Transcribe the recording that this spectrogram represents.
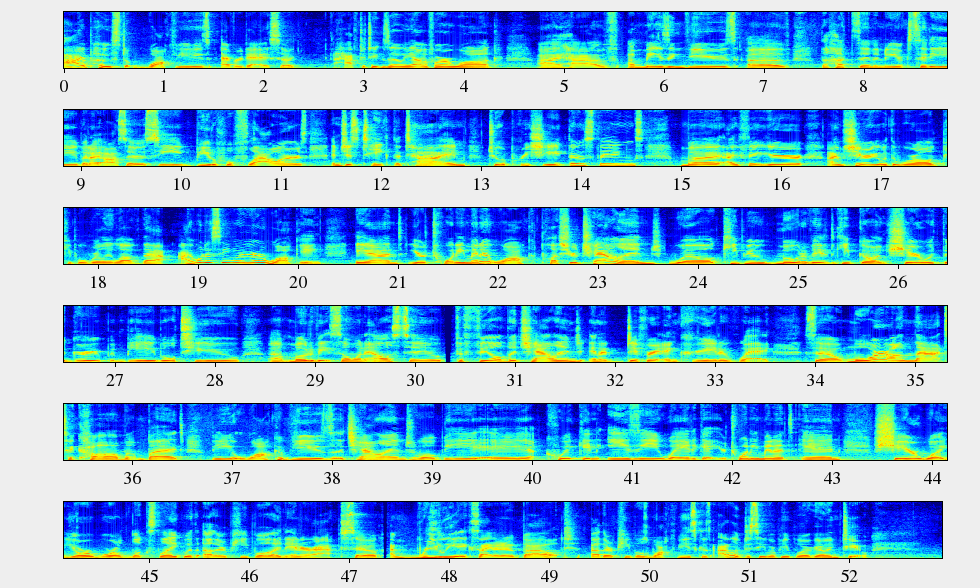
I post walk views every day. So I have to take Zoe out for a walk. I have amazing views of the Hudson in New York City, but I also see beautiful flowers and just take the time to appreciate those things. But I figure I'm sharing it with the world. People really love that. I want to see where you're walking. And your 20 minute walk plus your challenge will keep you motivated to keep going. Share with the group and be able to uh, motivate someone else to fulfill the challenge in a different and creative way. So, more on that to come, but the Walk of Views challenge will be a quick and easy way to get your 20 minutes and share what your world looks like with other people, and interact. So, I'm really excited about other people's walk of views because I love to see where people are going to.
